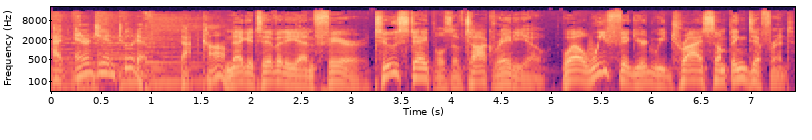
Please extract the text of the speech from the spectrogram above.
at energyintuitive.com. Negativity and fear, two staples of talk radio. Well, we figured we'd try something different.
